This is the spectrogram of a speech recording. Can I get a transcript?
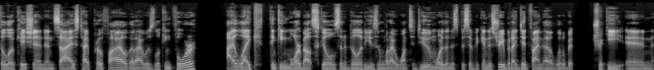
the location and size type profile that I was looking for. I like thinking more about skills and abilities and what I want to do more than a specific industry, but I did find that a little bit tricky in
